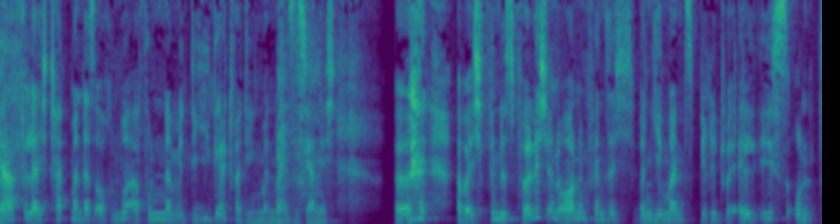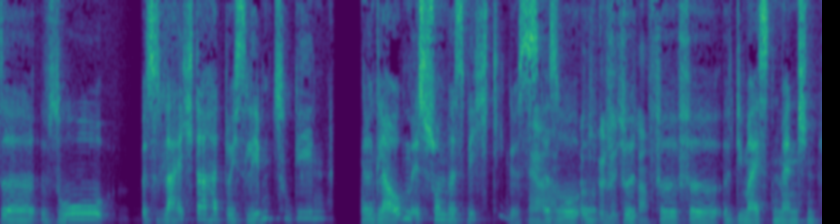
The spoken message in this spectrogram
ja, vielleicht hat man das auch nur erfunden, damit die Geld verdienen. Man weiß es ja nicht. Äh, aber ich finde es völlig in Ordnung, wenn sich, wenn jemand spirituell ist und äh, so es leichter hat, durchs Leben zu gehen. Äh, Glauben ist schon was Wichtiges. Ja, also äh, für, für, für die meisten Menschen.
